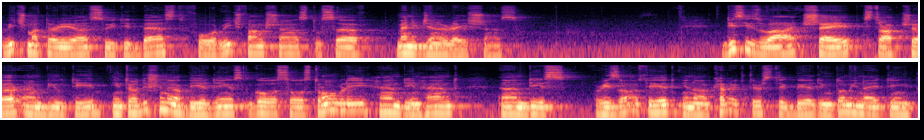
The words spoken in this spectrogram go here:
which materials suited best for which functions to serve many generations. This is why shape, structure, and beauty in traditional buildings go so strongly hand in hand, and this resulted in a characteristic building dominating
